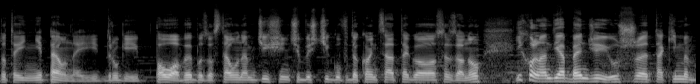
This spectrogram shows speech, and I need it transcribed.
do tej niepełnej drugiej połowy, bo zostało nam 10 wyścigów do końca tego sezonu i Holandia będzie już takim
